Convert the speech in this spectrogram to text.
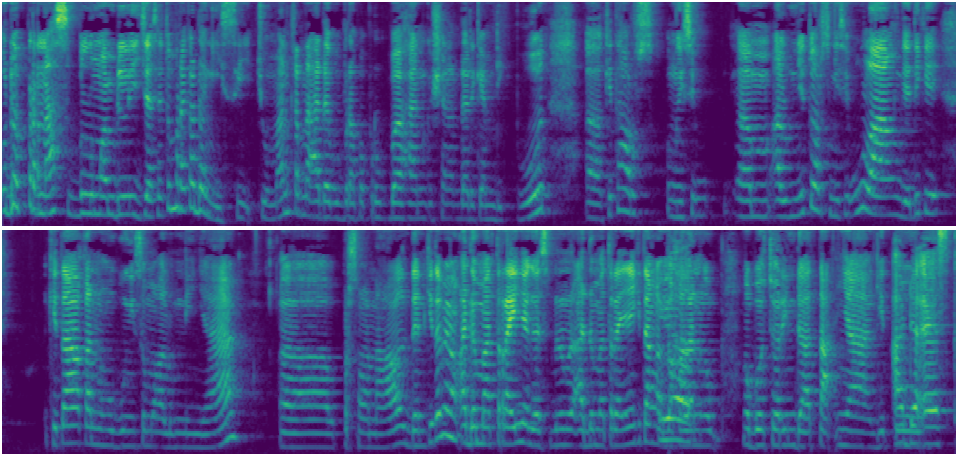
udah pernah sebelum ngambil ijazah itu mereka udah ngisi. Cuman karena ada beberapa perubahan kuesioner dari Kemdikbud eh, kita harus ngisi em, alumni itu harus ngisi ulang. Jadi ki- kita akan menghubungi semua alumninya eh, personal. Dan kita memang ada materainya guys. Benar-benar ada materainya. Kita nggak Iya. bakalan nge- ngebocorin datanya gitu. Ada SK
